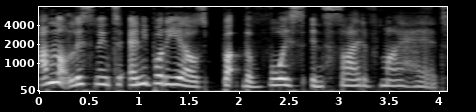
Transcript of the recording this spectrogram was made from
I'm not listening to anybody else but the voice inside of my head.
